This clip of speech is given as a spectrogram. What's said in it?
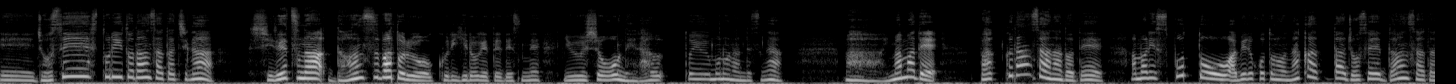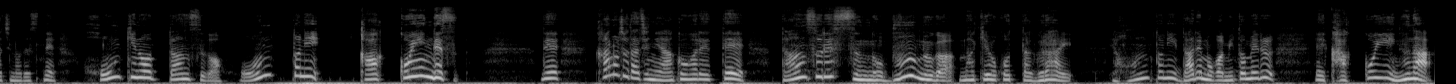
えー、女性ストリートダンサーたちが熾烈なダンスバトルを繰り広げてですね、優勝を狙うというものなんですが、まあ、今までバックダンサーなどであまりスポットを浴びることのなかった女性ダンサーたちのですね、本気のダンスが本当にかっこいいんです。で、彼女たちに憧れてダンスレッスンのブームが巻き起こったぐらい、本当に誰もが認める、えかっこいいヌナ、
